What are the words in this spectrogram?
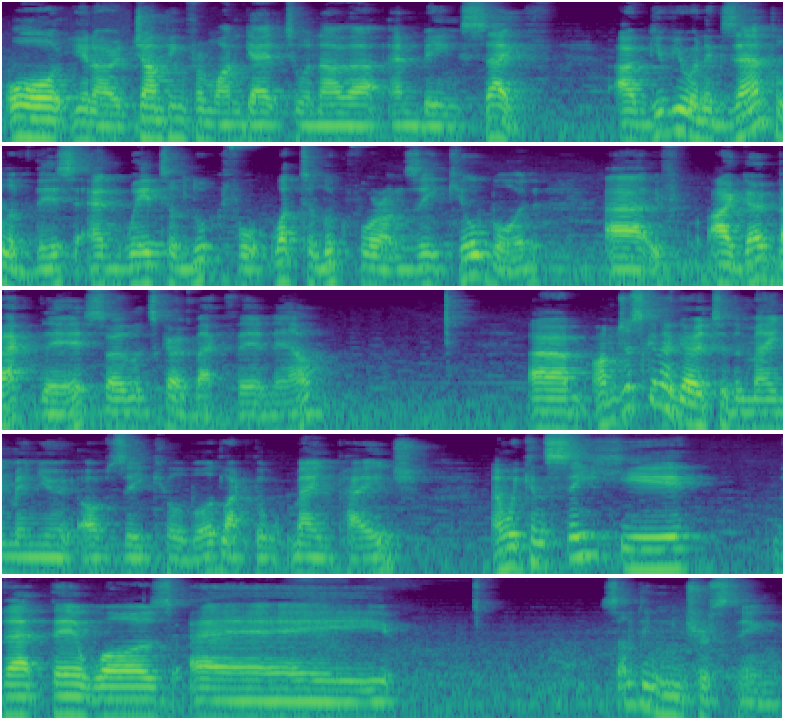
or, you know, jumping from one gate to another and being safe. I'll give you an example of this and where to look for what to look for on Z Killboard. Uh, if I go back there, so let's go back there now. Um, I'm just going to go to the main menu of Z Killboard, like the main page, and we can see here that there was a something interesting.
